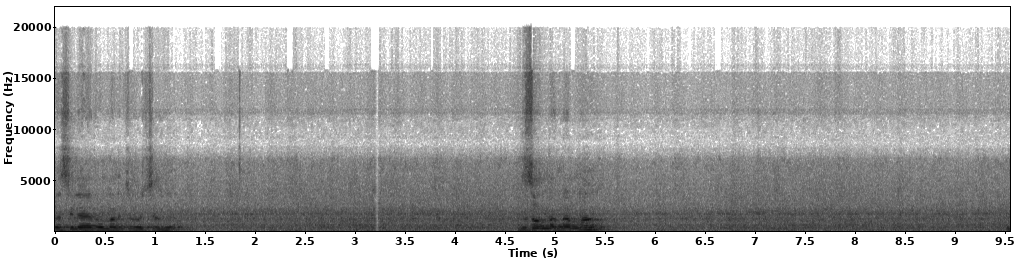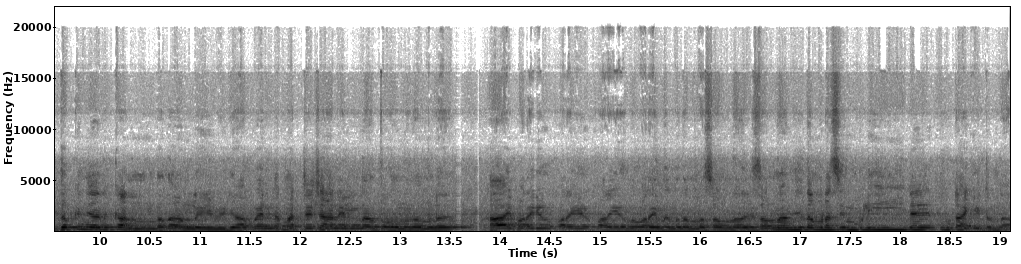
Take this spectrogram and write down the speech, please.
ബസ്സിലായതുകൊണ്ടാണ് ചോദിച്ചത്. ഇത് സ്വന്തം കണ്ണ? ഇതൊക്കെ ഞാൻ കണ്ടതാണല്ലോ ഈ വീഡിയോ. അപ്പൊ എന്റെ മറ്റേ ചാനലിൽ നിന്നാണ് തോന്നുന്നു നമ്മൾ ഹായ് പറയൂ പറയൂ പറയൂ എന്ന് പറയുന്നുണ്ട് നമ്മുടെ സോമനാഥ് സോമനാഥ് നമ്മുടെ സിംപ്ലീനെ കൂട്ടാക്കിയിട്ടുണ്ടോ?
